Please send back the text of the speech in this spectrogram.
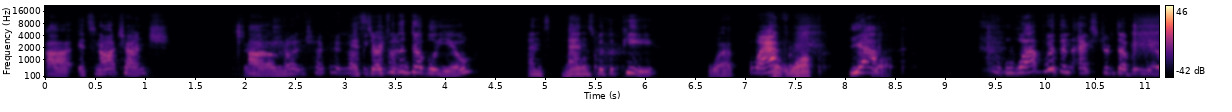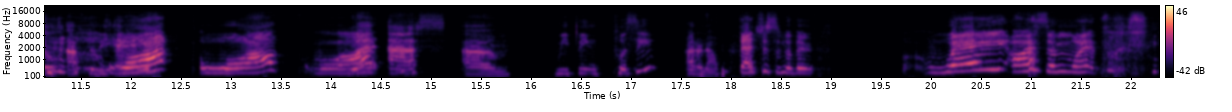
Uh, it's not chunch. Um, Chunch, how could it not It be starts with a W and Wha- ends with a P. Wap. Wap. Oh, wop. Yeah, Wop. wap with an extra W after the A. Wap. Wap. Wap. Wet ass, um, weeping pussy. I don't know. That's just another way awesome wet pussy.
